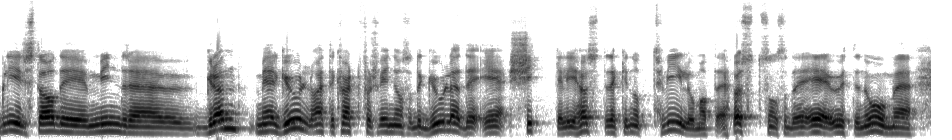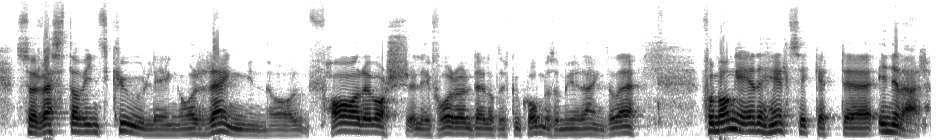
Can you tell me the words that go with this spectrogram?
blir stadig mindre grønn, mer gul, og etter hvert forsvinner også det gule. Det er skikkelig høst. Det er ikke noe tvil om at det er høst sånn som det er ute nå, med sørvestavindskuling og regn og farevarsel i forhold til at det skulle komme så mye regn. Så det, for mange er det helt sikkert uh, innevær.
